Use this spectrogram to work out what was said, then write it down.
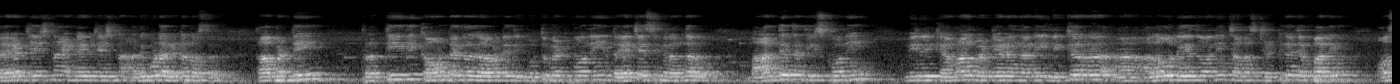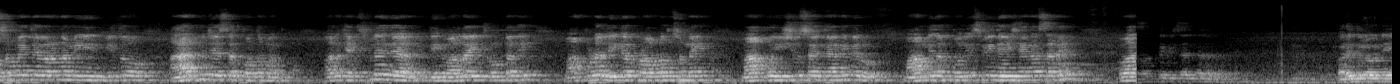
డైరెక్ట్ చేసినా ఇండైరెక్ట్ చేసినా అది కూడా రిటర్న్ వస్తుంది. కాబట్టి ప్రతిదీ కౌంట్ అవుతుంది కాబట్టి ఇది గుర్తుపెట్టుకొని దయచేసి మీరందరూ బాధ్యత తీసుకొని మీరు ఈ కెమెరాలు పెట్టేయడం కానీ లిక్కర్ అలో లేదు అని చాలా స్ట్రిక్ట్గా చెప్పాలి. అవసరమైతే ఎవరన్నా మీ మీతో ఆర్గ్యూ చేస్తారు కొంతమంది. వాళ్ళకి ఎక్స్ప్లెయిన్ చేయాలి. దీనివల్ల ఇట్లా ఉంటుంది. మాకు కూడా లీగల్ ప్రాబ్లమ్స్ ఉన్నాయి. మాకు ఇష్యూస్ అయితే అని మీరు మా మీద పోలీస్ మీద వేసైనా సరే డివిజన్ పరిధిలోని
